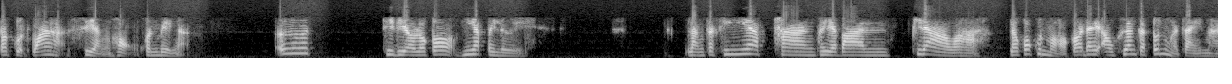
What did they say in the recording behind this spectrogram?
ปรากฏว่าเสียงของคนเบ่งอะ่ะ เออ ทีเดียวแล้วก็เงียบไปเลย หลังจากที่เงียบทางพยาบาลพี่ดาวอะค่ะ แล้วก็คุณหมอก็ได้เอาเครื่องกระตุ้นหัวใจมา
